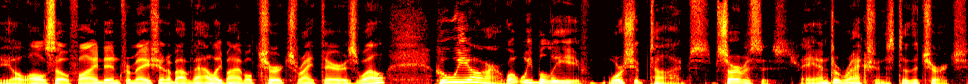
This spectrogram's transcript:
You'll also find information about Valley Bible Church right there as well, who we are, what we believe, worship times, services, and directions to the church.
